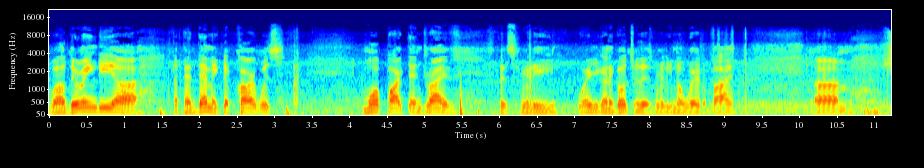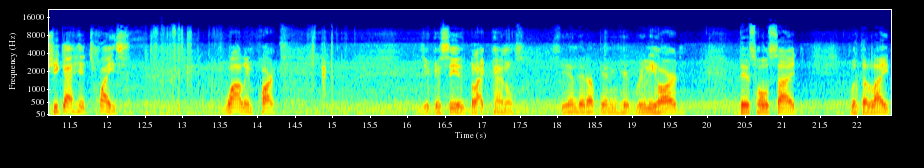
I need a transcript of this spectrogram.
well, during the uh, the pandemic, the car was more parked than drive because really where you're gonna go to? There's really nowhere to buy. Um, she got hit twice while in park. As you can see it's black panels. She ended up getting hit really hard. This whole side with the light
